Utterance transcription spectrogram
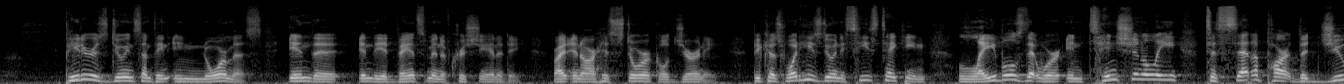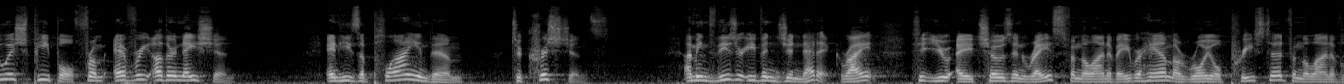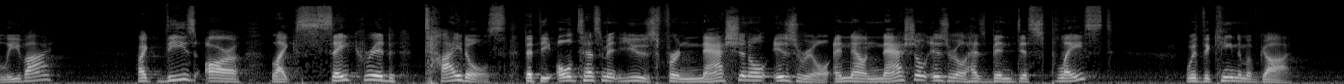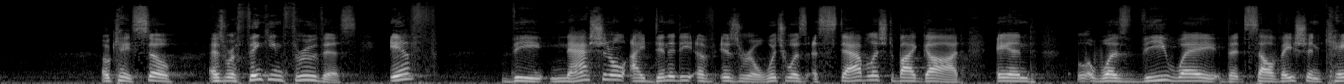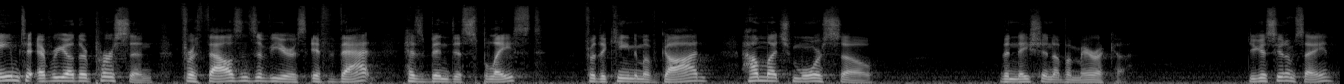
Peter is doing something enormous in the, in the advancement of Christianity, right, in our historical journey. Because what he's doing is he's taking labels that were intentionally to set apart the Jewish people from every other nation, and he's applying them to Christians. I mean, these are even genetic, right? You a chosen race from the line of Abraham, a royal priesthood from the line of Levi. Like these are like sacred titles that the Old Testament used for national Israel, and now national Israel has been displaced with the kingdom of God. Okay, so as we're thinking through this, if the national identity of Israel, which was established by God and was the way that salvation came to every other person for thousands of years, if that has been displaced for the kingdom of God, how much more so the nation of America? Do you guys see what I'm saying?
